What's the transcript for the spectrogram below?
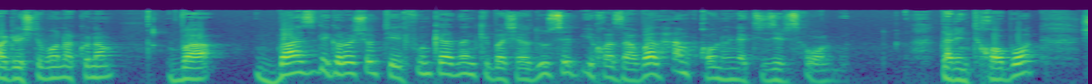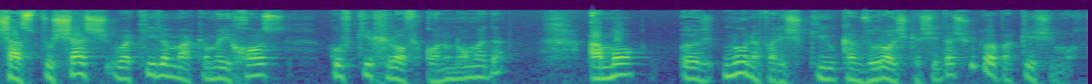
اگر اشتباه نکنم و بعضی دیگراشون تلفن کردن که بشر دوست ایخو از اول هم قانونیت زیر سوال بود. در انتخابات 66 وکیل محکمه خاص گفت که خلاف قانون آمده اما نو نفرش که کمزوراش کشیده شد و بقیش ماست.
